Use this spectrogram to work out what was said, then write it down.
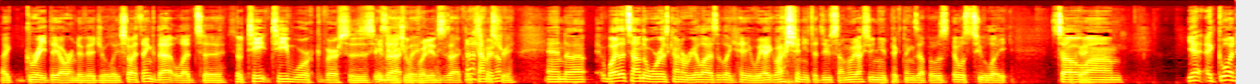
like great they are individually. So I think that led to So te- teamwork versus individual brilliance. Exactly, That's chemistry. And uh, by the time the Warriors kind of realized that, like, hey, we actually need to do something. We actually need to pick things up. It was it was too late. So Okay. um, Yeah, uh, go on.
